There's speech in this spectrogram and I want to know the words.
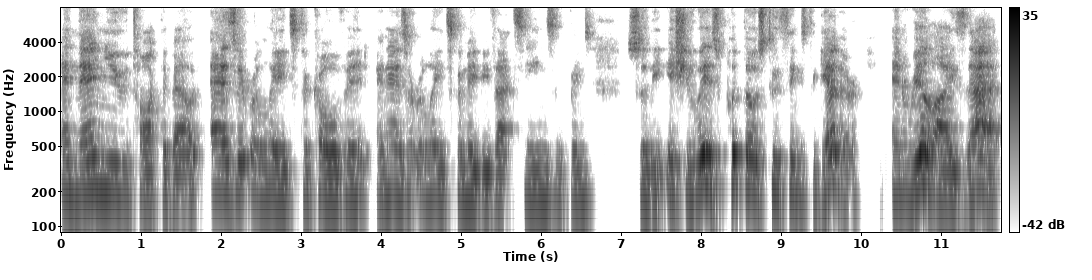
And then you talked about as it relates to COVID and as it relates to maybe vaccines and things. So the issue is put those two things together and realize that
